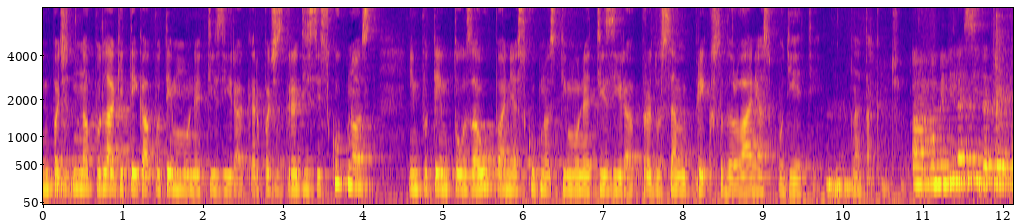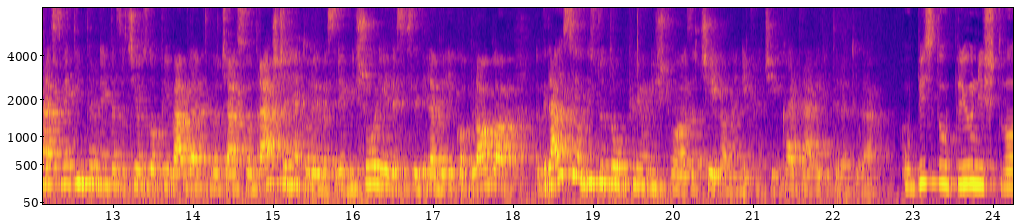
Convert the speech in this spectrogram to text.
in pač na podlagi tega potem monetizira, ker pač zgradi si skupnost in potem to zaupanje skupnosti monetizira, predvsem prek sodelovanja s podjetji mhm. na tak način. Um, omenila si, da te je ta svet interneta začel zelo privabljati v času odraščanja, torej v srednji šoli, da si sledila veliko blogov. Kdaj si v bistvu to vplivništvo začelo na nek način? Kaj pravi literatura? V bistvu vplivništvo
